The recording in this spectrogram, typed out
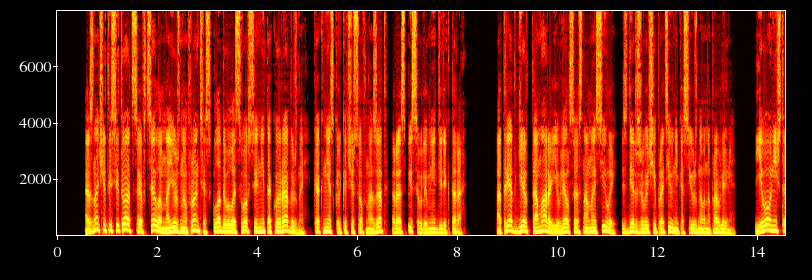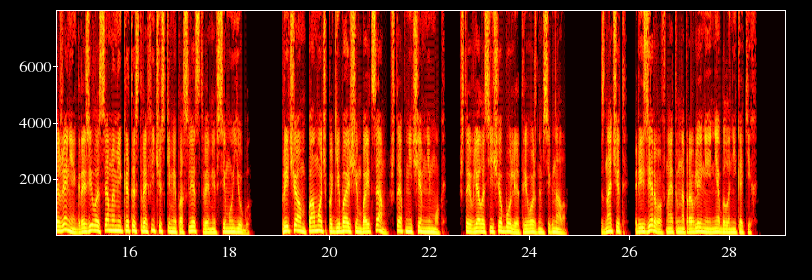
А значит, и ситуация в целом на Южном фронте складывалась вовсе не такой радужной, как несколько часов назад расписывали мне директора. Отряд Герд Тамара являлся основной силой, сдерживающей противника с южного направления. Его уничтожение грозило самыми катастрофическими последствиями всему югу. Причем помочь погибающим бойцам штаб ничем не мог, что являлось еще более тревожным сигналом. Значит, резервов на этом направлении не было никаких.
